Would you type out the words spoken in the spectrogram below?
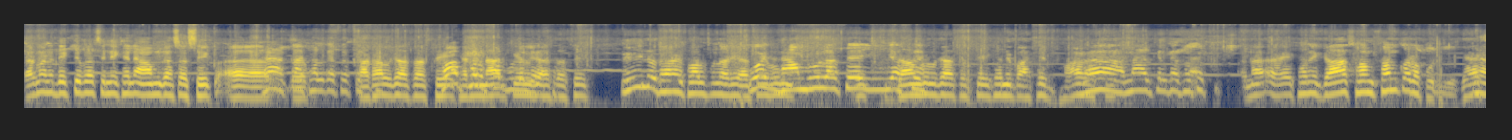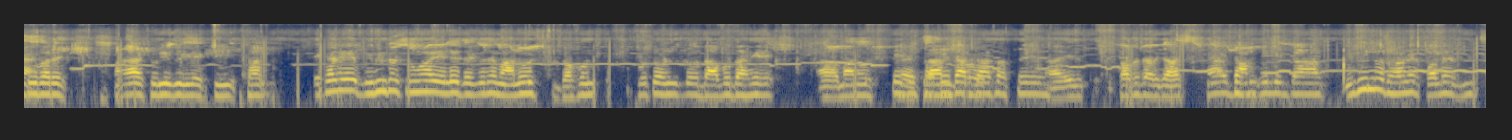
তার মানে দেখতে পাচ্ছেন এখানে আম গাছ আছে হ্যাঁ কাঁঠাল গাছ আছে। কাঁঠাল গাছ আছে এখানে নারকেল গাছ আছে। বিভিন্ন ধরনের ফল ফুলারি আছে এবং জামরুল আছে জামরুল গাছ আছে এখানে বাঁশের ঝাড় আছে। হ্যাঁ নারকেল গাছ আছে। না, এখানে গা ছমছম করা হ্যাঁ। একেবারে ছায়া একটি স্থান। এখানে বিভিন্ন সময় এলে দেখবেন মানুষ যখন প্রচণ্ড দাবদাহে মানুষ সবেদার গাছ আছে। সবেদার গাছ হ্যাঁ গাছ। বিভিন্ন ধরনের ফলের বৃক্ষ।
